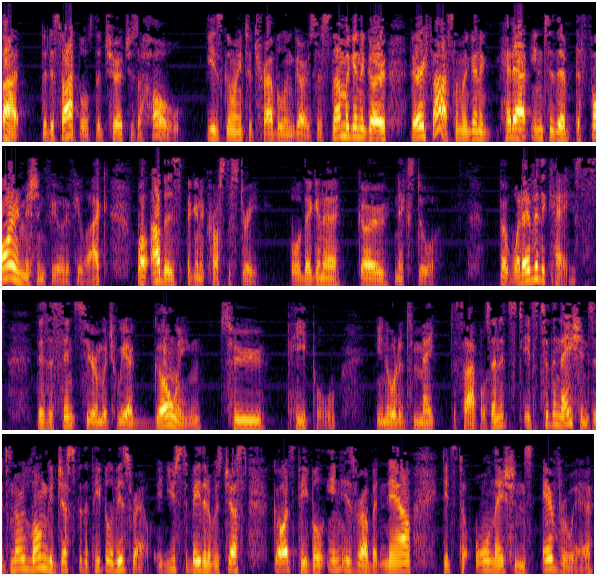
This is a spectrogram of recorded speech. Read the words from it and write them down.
but the disciples, the church as a whole, is going to travel and go. So some are going to go very fast. Some are going to head out into the, the foreign mission field, if you like, while others are going to cross the street or they're going to go next door. But whatever the case, there's a sense here in which we are going to people in order to make disciples. And it's, it's to the nations. It's no longer just for the people of Israel. It used to be that it was just God's people in Israel, but now it's to all nations everywhere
